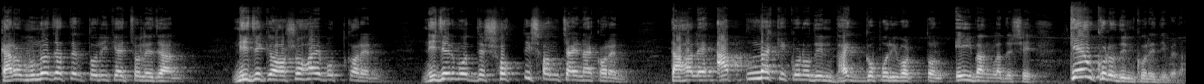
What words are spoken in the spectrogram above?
কারও মুনাজাতের তরিকায় চলে যান, নিজেকে অসহায় বোধ করেন, নিজের মধ্যে শক্তি সঞ্চয় না করেন, তাহলে আপনাকে কোনোদিন ভাগ্য পরিবর্তন এই বাংলাদেশে কেউ কোনোদিন করে দিবে না।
